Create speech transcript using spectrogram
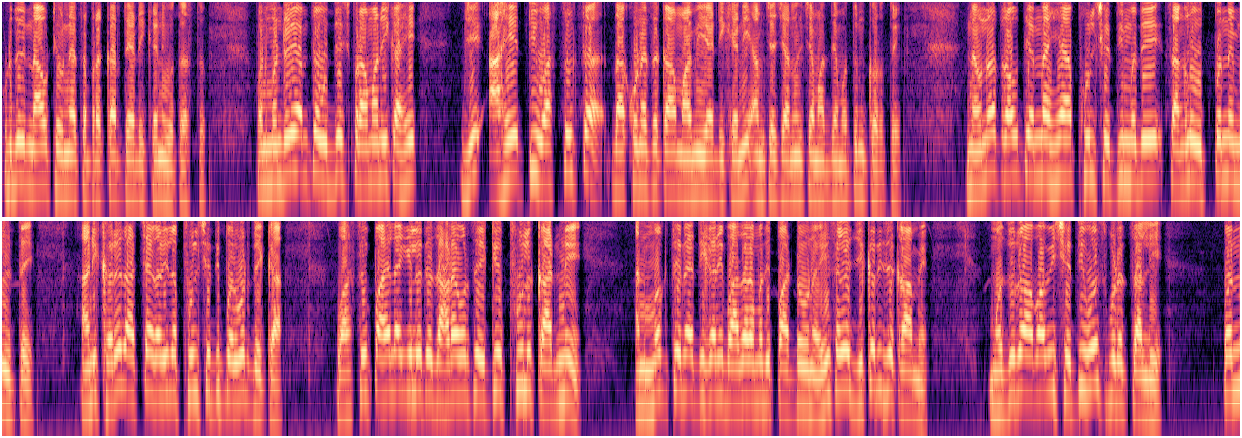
कुठेतरी नाव ठेवण्याचा प्रकार त्या ठिकाणी होत असतो. पण मंडळी आमचा उद्देश प्रामाणिक आहे. जी आहे ती वास्तविकता दाखवण्याचं काम आम्ही या ठिकाणी आमच्या चॅनलच्या माध्यमातून करतोय. नवनाथ राऊत यांना ह्या फुलशेतीमध्ये चांगलं उत्पन्न मिळतंय. आणि खरंच आजच्या घडीला फुलशेती परवडते का? वास्तविक पाहायला गेलं तर झाडावरचं एक एक फुल काढणे आणि मग ते त्या ठिकाणी बाजारामध्ये पाठवणं हे सगळं जिकरीचं काम आहे. मजुराअभावी शेती होच पडत चालली. आहे पण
